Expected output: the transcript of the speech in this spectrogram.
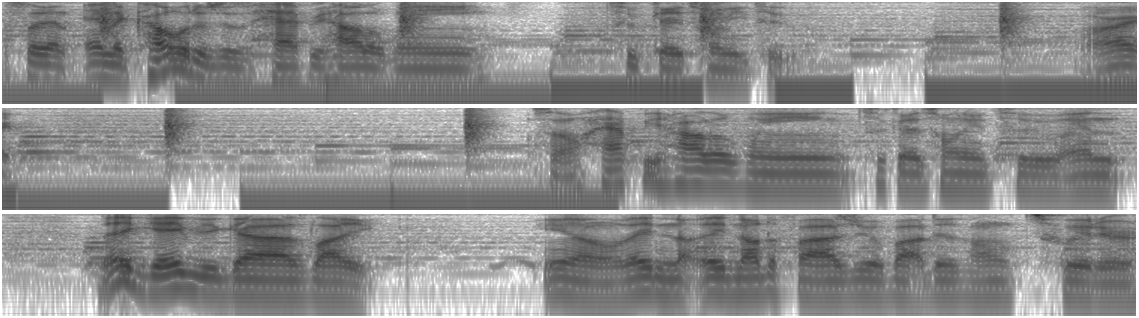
So and the code is just Happy Halloween 2K22. All right. So Happy Halloween 2K22, and they gave you guys like, you know, they no, they notified you about this on Twitter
